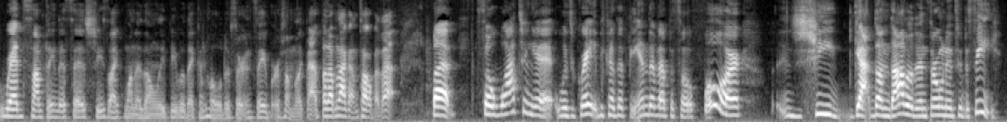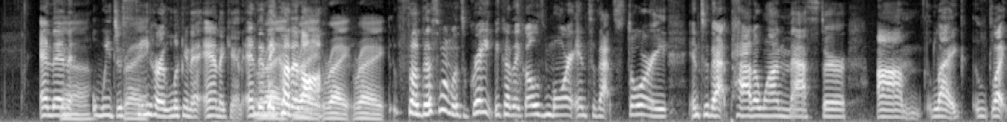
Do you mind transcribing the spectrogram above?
read something that says she's like one of the only people that can hold a certain saber or something like that. But I'm not going to talk about that. But so watching it was great because at the end of episode four, she got dundaled and thrown into the sea. And then Yeah, we just right. see her looking at Anakin, and then right, they cut it right, off. Right, right. So this one was great because it goes more into that story, into that Padawan master um like like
